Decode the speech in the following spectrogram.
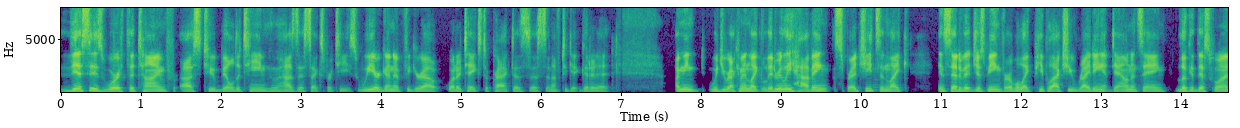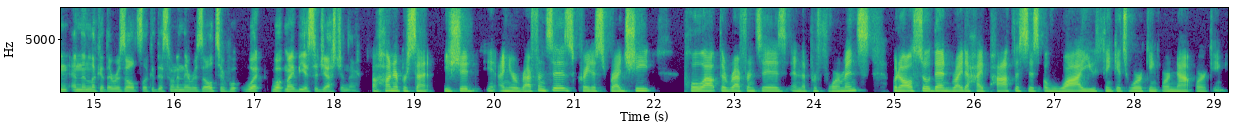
this is worth the time for us to build a team who has this expertise. We are going to figure out what it takes to practice this enough to get good at it. I mean, would you recommend like literally having spreadsheets and like instead of it just being verbal, like people actually writing it down and saying, look at this one and then look at their results, look at this one and their results, or what what might be a suggestion there? A hundred percent. You should on your references, create a spreadsheet, pull out the references and the performance, but also then write a hypothesis of why you think it's working or not working.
